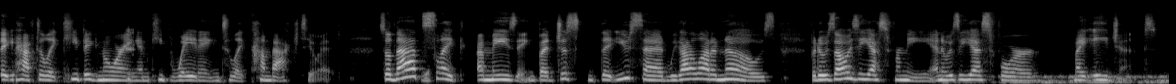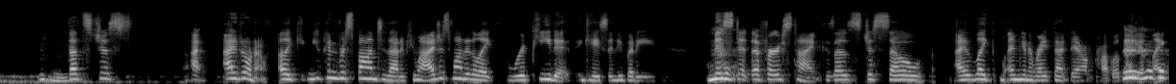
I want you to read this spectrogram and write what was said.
that you have to like keep ignoring and keep waiting to like come back to it. So that's like amazing. But just that you said we got a lot of no's, but it was always a yes for me and it was a yes for my agent. Mhm. That's just I, I don't know. Like you can respond to that if you want. I just wanted to like repeat it in case anybody missed it the first time because I was just so I like I'm gonna write that down probably and like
